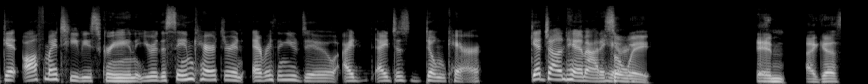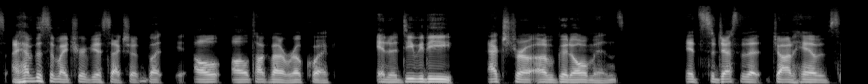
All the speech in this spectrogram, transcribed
Get off my TV screen. You're the same character in everything you do. I I just don't care. Get Jon Hamm out of here. So wait, and I guess I have this in my trivia section, but I'll I'll talk about it real quick. In a DVD extra of Good Omens, it's suggested that Jon Hamm's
